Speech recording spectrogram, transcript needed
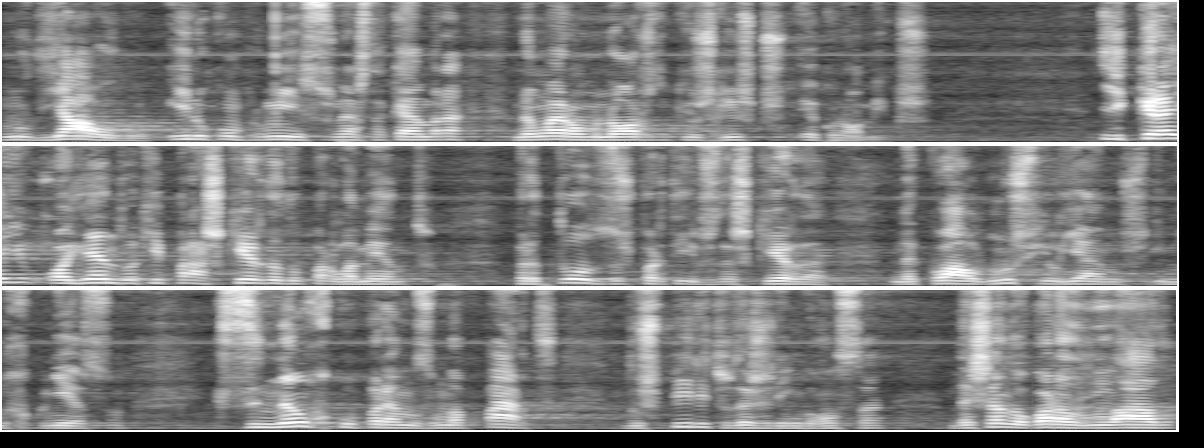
no diálogo e no compromisso nesta Câmara não eram menores do que os riscos económicos. E creio, olhando aqui para a esquerda do Parlamento, para todos os partidos da esquerda na qual nos filiamos e me reconheço, que se não recuperamos uma parte do espírito da geringonça, deixando agora de lado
